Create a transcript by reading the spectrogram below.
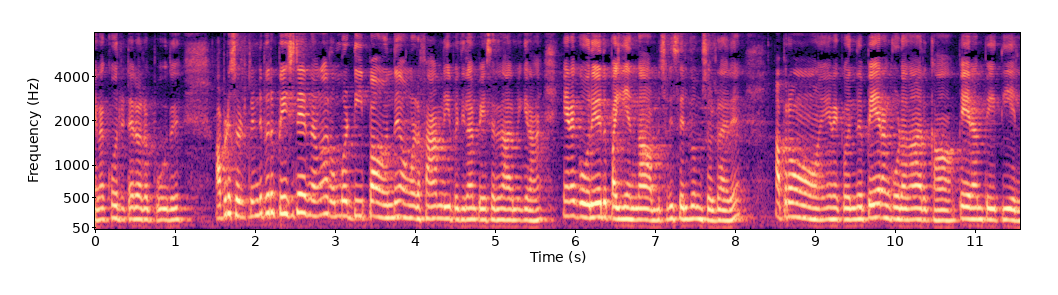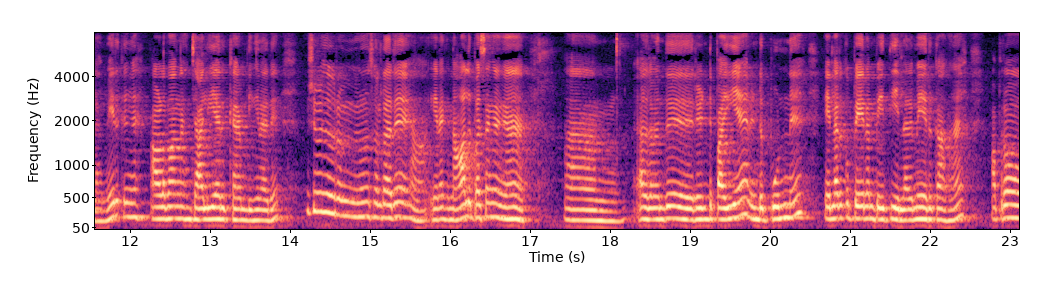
எனக்கும் ரிட்டையர் வர போகுது அப்படி சொல்லிட்டு ரெண்டு பேரும் பேசிட்டே இருந்தாங்க. ரொம்ப டீப்பாக வந்து அவங்களோட ஃபேமிலியை பற்றிலாம் பேசுறது ஆரம்பிக்கிறாங்க. எனக்கு ஒரே ஒரு பையன் தான் அப்படின்னு சொல்லி செல்வம் சொல்கிறாரு அப்புறம் எனக்கு வந்து பேரன் கூட தான் இருக்கான். பேரன் பேத்தி எல்லாமே இருக்குங்க. அவ்வளோதாங்க ஜாலியாக இருக்கேன் அப்படிங்கிறாரு. சிவசுப்ரமணியம் சொல்கிறாரு எனக்கு நாலு பசங்கங்க. அதில் வந்து ரெண்டு பையன் ரெண்டு பொண்ணு எல்லாருக்கும் பேரன் பேத்தி எல்லாருமே இருக்காங்க. அப்புறம்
